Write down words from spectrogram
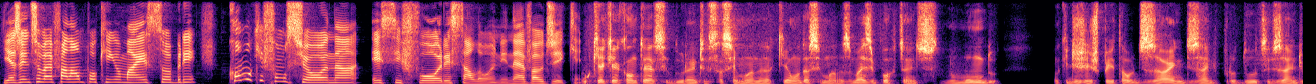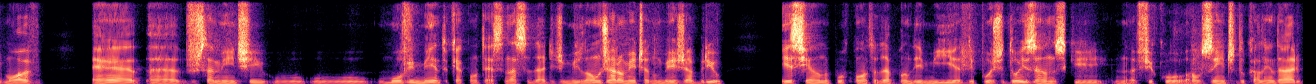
E a gente vai falar um pouquinho mais sobre como que funciona esse Fore Salone, né, Valdir? O que é que acontece durante essa semana, que é uma das semanas mais importantes no mundo? No que diz respeito ao design, design de produto, design de móvel, é, é justamente o, o, o, movimento que acontece na cidade de Milão, geralmente é no mês de abril. Esse ano, por conta da pandemia, depois de dois anos que né, ficou ausente do calendário,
